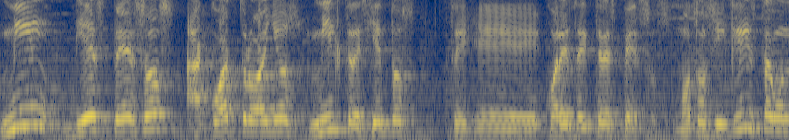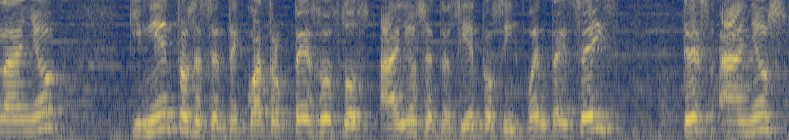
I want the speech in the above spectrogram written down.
1010 pesos. A cuatro años, 1343 pesos. Motociclista, un año, 564 pesos. Dos años, 756. Tres años,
